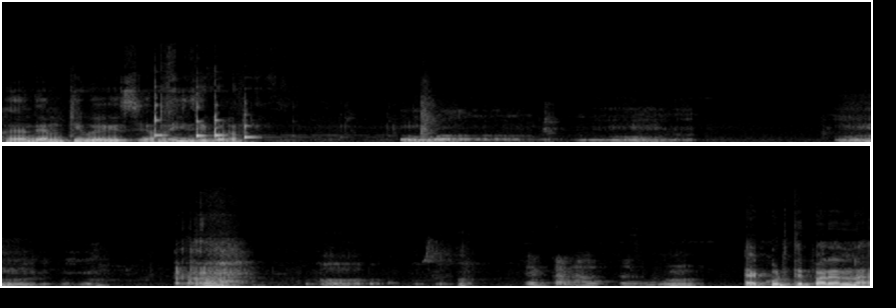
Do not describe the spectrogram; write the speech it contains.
হ্যাঁ দেন ঠিক হয়ে গেছি আপনি ইজি করেন। এক করতে পারেন না?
